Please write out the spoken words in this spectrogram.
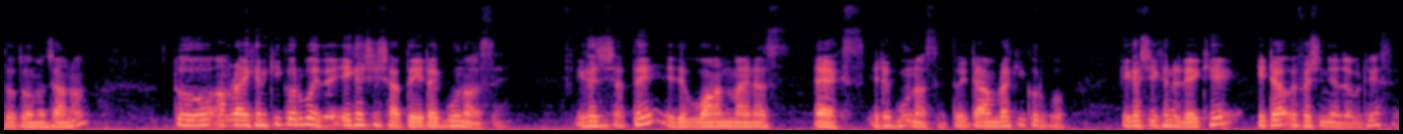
তো তোমরা জানো। তো আমরা এখানে কি করব? যে একাশির সাথে এটা গুণ আছে। একাশির সাথে এই যে ওয়ান মাইনাস এক্স এটা গুণ আছে, তো এটা আমরা কি করব? একাশি এখানে রেখে এটা ওই পাশে নিয়ে যাব, ঠিক আছে?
